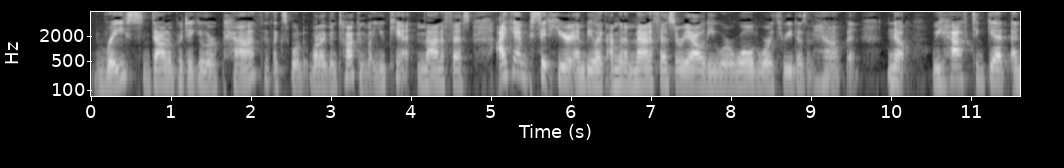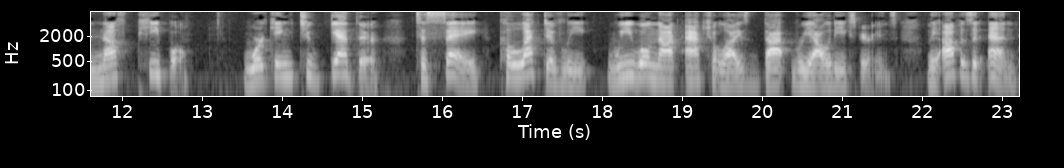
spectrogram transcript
race down a particular path. Like what, i've been talking about. You can't manifest. I can't sit here and be like i'm going to manifest a reality where world war iii doesn't happen. No we have to get enough people working together to say collectively we will not actualize that reality experience on the opposite end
